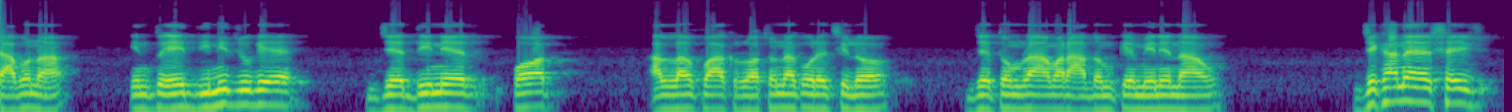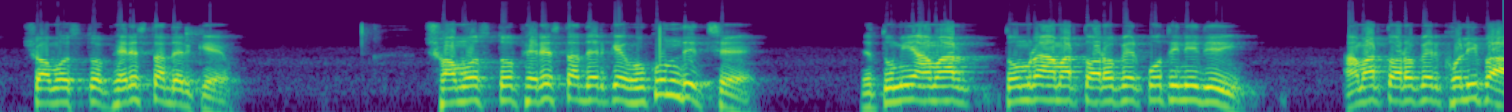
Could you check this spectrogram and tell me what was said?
যাব না। কিন্তু এই দিনই যুগে যে দিনের পথ আল্লাহ পাক রচনা করেছিল যে তোমরা আমার আদমকে মেনে নাও, যেখানে সেই সমস্ত ফেরেস্তাদেরকে সমস্ত ফেরেস্তাদেরকে হুকুম দিচ্ছে যে তুমি আমার, তোমরা আমার তরফের প্রতিনিধি, আমার তরফের খলিফা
